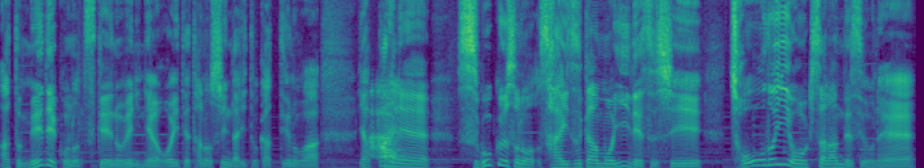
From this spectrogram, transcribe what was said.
あと目でこの机の上にね置いて楽しんだりとかっていうのはやっぱりね、すごくそのサイズ感もいいですしちょうどいい大きさなんですよね。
